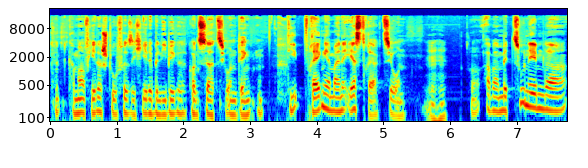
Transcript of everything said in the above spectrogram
Kann, kann man auf jeder Stufe sich jede beliebige Konstellation denken. Die prägen ja meine Erstreaktion. Mhm. So, aber mit zunehmender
